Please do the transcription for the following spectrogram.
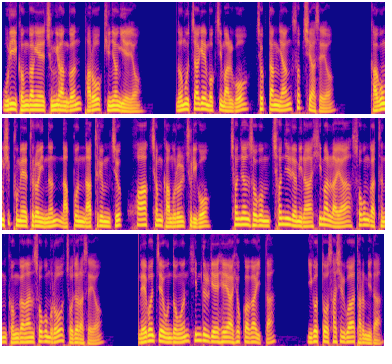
우리 건강에 중요한 건 바로 균형이에요. 너무 짜게 먹지 말고 적당량 섭취하세요. 가공식품에 들어있는 나쁜 나트륨 즉 화학첨 가물을 줄이고 천연소금, 천일염이나 히말라야 소금 같은 건강한 소금으로 조절하세요. 네 번째 운동은 힘들게 해야 효과가 있다. 이것도 사실과 다릅니다.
